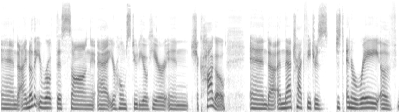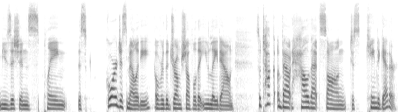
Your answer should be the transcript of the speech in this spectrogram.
And I know that you wrote this song at your home studio here in Chicago, and uh, and that track features just an array of musicians playing this gorgeous melody over the drum shuffle that you lay down. So talk about how that song just came together.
